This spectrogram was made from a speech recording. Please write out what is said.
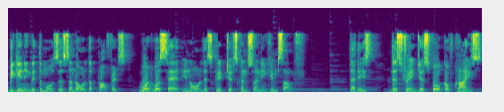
beginning with Moses and all the prophets, what was said in all the scriptures concerning himself. That is, the stranger spoke of Christ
